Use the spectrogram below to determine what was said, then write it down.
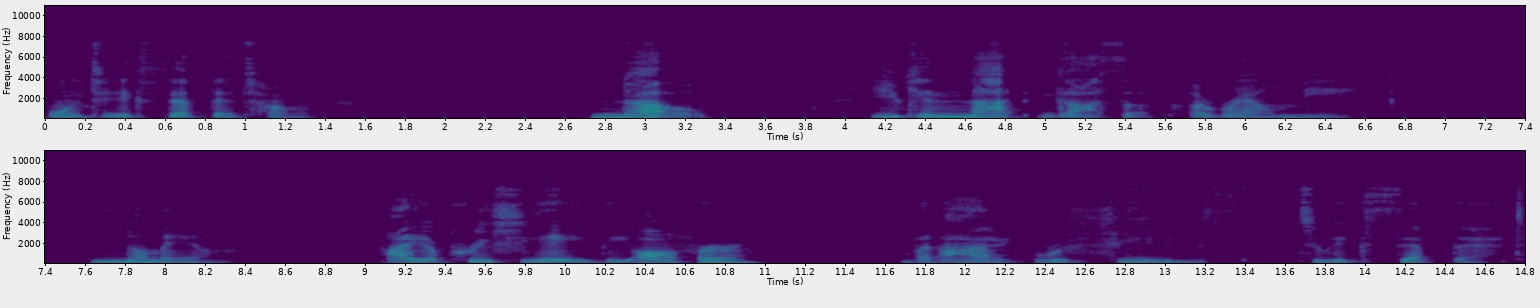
going to accept that tone. No, you cannot gossip around me. No, ma'am. I appreciate the offer, but I refuse to accept that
